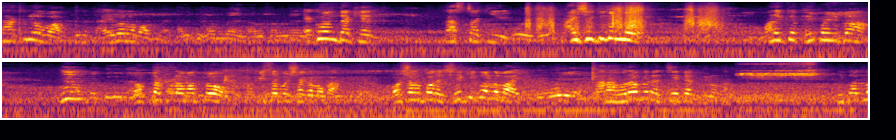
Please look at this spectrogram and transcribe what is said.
চাকরির অভাব, কিন্তু ড্রাইভার অভাব নাই। এখন দেখেন, কাজটা কি? আইসে কি করল? মালিককে খেয়ে পাই পা লোকটা খোলা মাত্র, পিছে পয়সা গেল গা। বসার পরে সে কি করল ভাই? তারা হরা করে চেক আর দিল না। কি করল?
